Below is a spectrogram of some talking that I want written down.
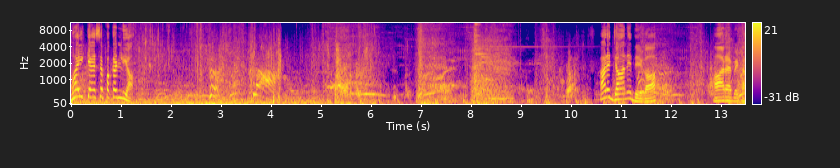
भाई कैसे पकड़ लिया? अरे जाने देगा। आ रहा है बेटा।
